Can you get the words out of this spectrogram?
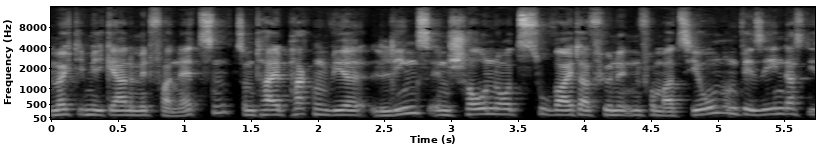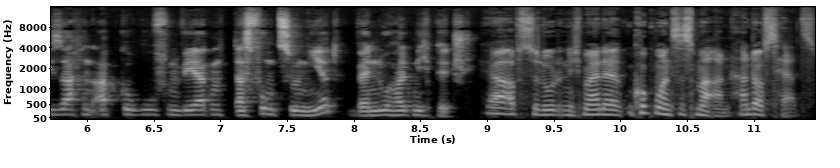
möchte ich mich gerne mit vernetzen. Zum Teil packen wir Links in Show Notes zu weiterführenden Informationen und wir sehen, dass die Sachen abgerufen werden. Das funktioniert, wenn du halt nicht pitcht. Ja, absolut. Und ich meine, gucken wir uns das mal an. Hand aufs Herz.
